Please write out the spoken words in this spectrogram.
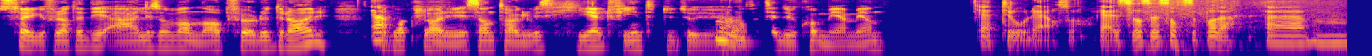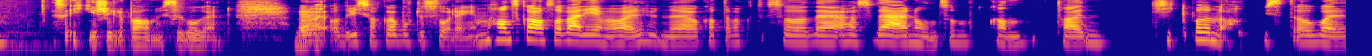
sørge for at de er liksom vanna opp før du drar, Ja. og da klarer de seg antageligvis helt fint du, du, Mm. altså, til du kommer hjem igjen. Jeg tror det også. Jeg, altså, jeg satser på det. Um, jeg skal ikke skylde på han hvis det går gærent. Eh, og vi skal ikke være borte så lenge. Men han skal altså være hjemme og være hunde- og kattevakt, så det, så det er noen som kan ta en kikk på dem, da. Hvis det var bare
